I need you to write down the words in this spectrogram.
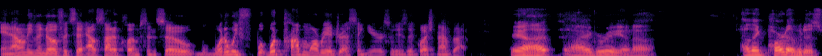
And I don't even know if it's outside of Clemson. So what are we? What, what problem are we addressing here? Is, is the question I've got. Yeah, I, I agree, and uh, I think part of it is.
